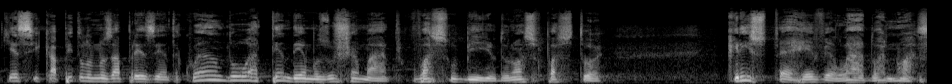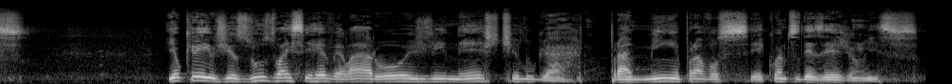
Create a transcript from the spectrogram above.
que esse capítulo nos apresenta. Quando atendemos o chamado, o assobio do nosso pastor, Cristo é revelado a nós. E eu creio, Jesus vai se revelar hoje neste lugar, para mim e para você. Quantos desejam isso?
